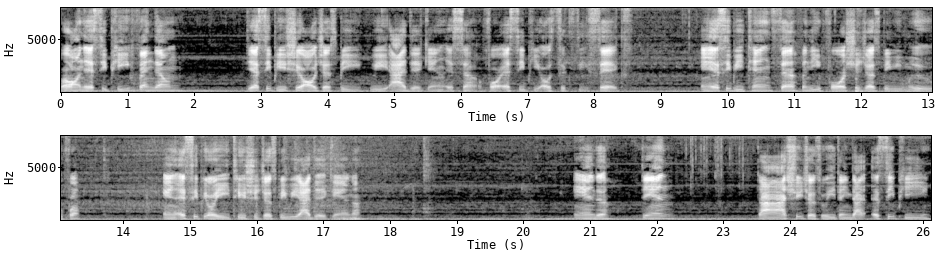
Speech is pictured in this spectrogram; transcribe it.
Well on the SCP fandom, the SCP should all just be re-added again except for SCP-066. And SCP-1074 should just be removed. And SCP-082 should just be re-added again. And then I actually just think that SCP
